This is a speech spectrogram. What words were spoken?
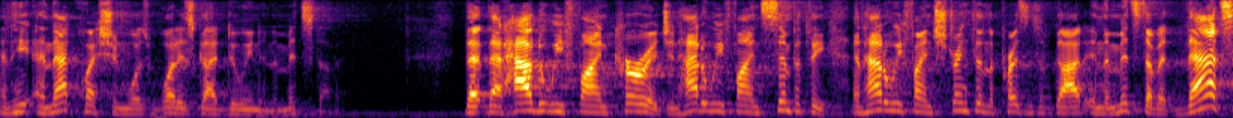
And, he, and that question was, what is God doing in the midst of it? That, that how do we find courage and how do we find sympathy and how do we find strength in the presence of God in the midst of it? That's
